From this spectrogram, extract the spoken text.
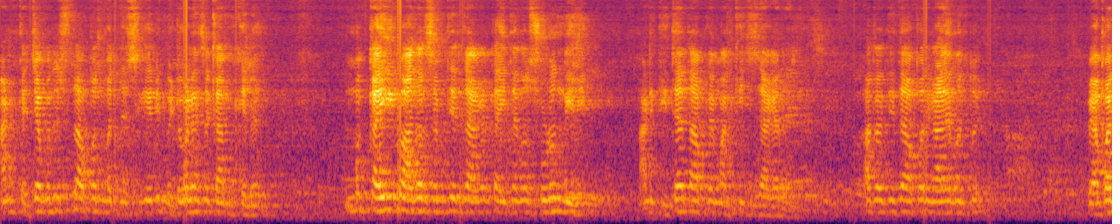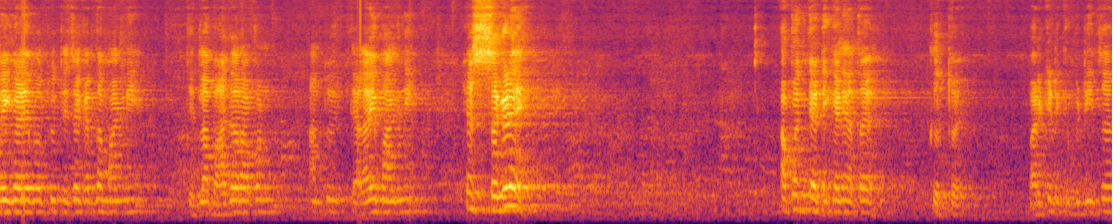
आणि त्याच्यामध्ये सुद्धा आपण मध्यस्थी मिटवण्याचं काम केलं. मग काही बाजार समितीची जागा काही त्यांना सोडून दिली आणि तिथं आता आपल्या मालकीची जागा झाली. आता तिथं आपण गाळे बांधतोय. व्यापारी गाळे बघतो त्याच्याकरता मागणी तिथला बाजार आपण आणतो त्यालाही मागणी. हे सगळे आपण त्या ठिकाणी आता करतोय. मार्केट कमिटीचं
